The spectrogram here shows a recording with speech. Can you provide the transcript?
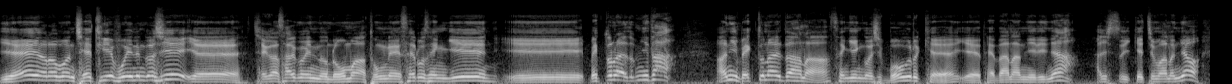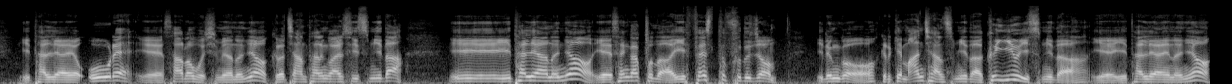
예, 여러분, 제 뒤에 보이는 것이, 예, 제가 살고 있는 로마 동네에 새로 생긴, 이, 맥도날드입니다. 아니, 맥도날드 하나 생긴 것이 뭐 그렇게, 예, 대단한 일이냐? 하실 수 있겠지만은요, 이탈리아에 오래, 예, 살아보시면은요, 그렇지 않다는 거 알 수 있습니다. 이, 이탈리아는요, 예, 생각보다 이 패스트푸드점, 이런 거 그렇게 많지 않습니다. 그 이유 있습니다. 예, 이탈리아에는요,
